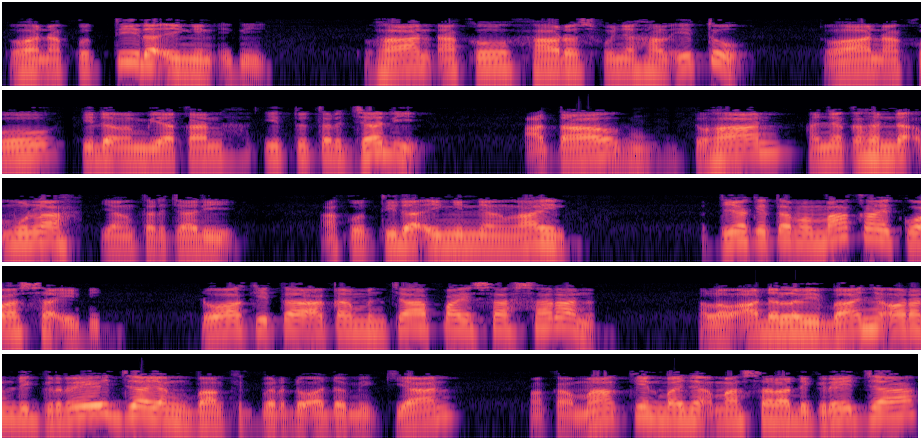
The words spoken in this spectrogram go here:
Tuhan aku tidak ingin ini. Tuhan aku harus punya hal itu. Tuhan aku tidak membiarkan itu terjadi. Atau Tuhan hanya kehendakmu lah yang terjadi. Aku tidak ingin yang lain. Ketika kita memakai kuasa ini, doa kita akan mencapai sasaran. Kalau ada lebih banyak orang di gereja yang bangkit berdoa demikian, maka makin banyak masalah di gereja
